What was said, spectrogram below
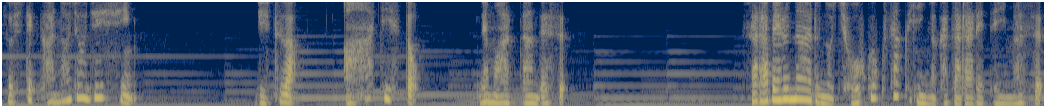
そして彼女自身実はアーティストでもあったんですサラ・ベルナールの彫刻作品が飾られています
